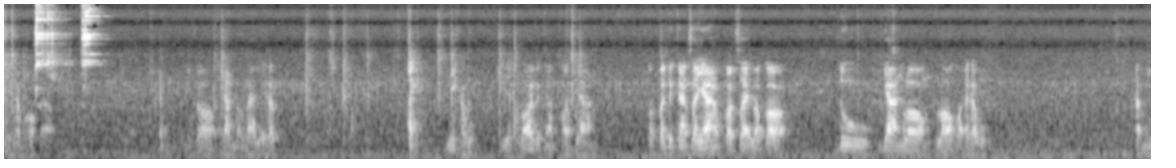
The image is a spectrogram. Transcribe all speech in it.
นี่ครับออกแล้ว นี่ก็ดันออกได้เลยครับ นี่ครับผมเรียบร้อยเป็นการถอดยาง ต่อไปเป็นการใส่ยางครับก่อนใส่เราก็ดูยางรองล้อก่อนนะครับผมถ้ามี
